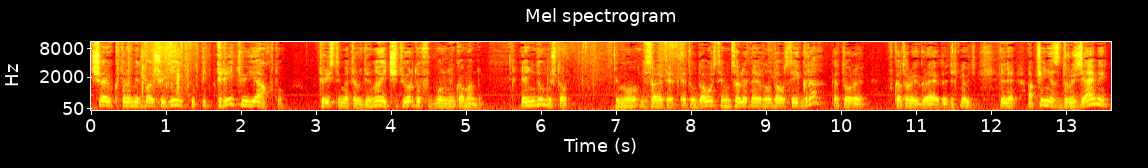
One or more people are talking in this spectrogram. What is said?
человек, который имеет большие деньги, купить третью яхту, 300 метров длиной и четвертую футбольную команду. Я не думаю, что ему доставляет это удовольствие, ему доставляет, наверное, удовольствие игра, которая, в которой играют эти люди, или общение с друзьями,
